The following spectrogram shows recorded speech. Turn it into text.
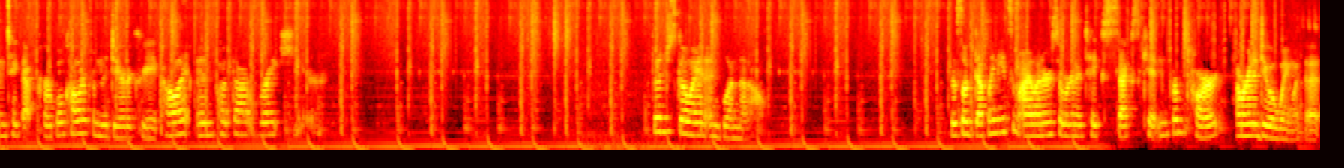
to take that purple color from the Dare to Create palette and put that right here. Then just go in and blend that out. This look definitely needs some eyeliner, so we're to take Sex Kitten from Tarte, and we're to do a wing with it.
